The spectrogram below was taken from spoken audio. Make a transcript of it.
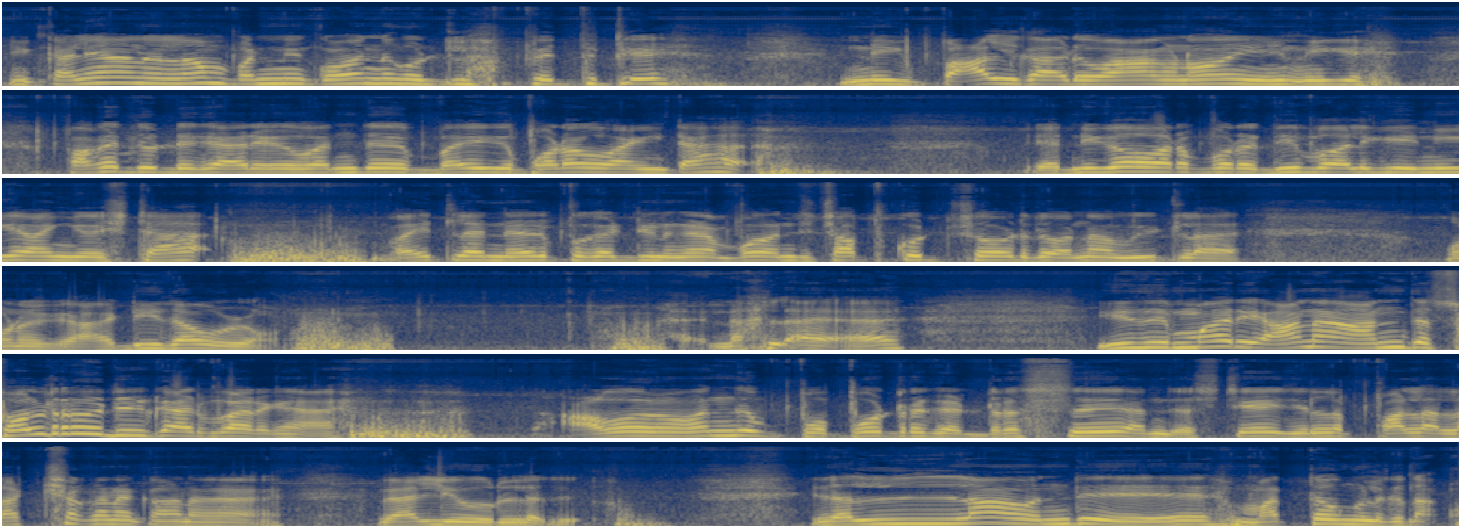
நீ கல்யாணம்லாம் பண்ணி குழந்தை குட்டிலாம் பெற்றுட்டு இன்றைக்கி பால் கார்டு வாங்கினோம் இன்றைக்கி பக்கத்து வீட்டுக்காரு வந்து பைக்கு புடவை வாங்கிட்டா என்றைக்கோ வரப்போகிற தீபாவளிக்கு இன்றைக்கே வாங்கி வச்சிட்டா வயிற்றில் நெருப்பு கட்டினுங்க அப்போ வந்து சப் குட் சோடுதோன்னா வீட்டில் உனக்கு அடி தான் விழும். அதனால் இது மாதிரி ஆனால் அந்த சொல்கிறவர் இருக்கார் பாருங்கள் அவன் வந்து இப்போ போட்டிருக்க ட்ரெஸ்ஸு அந்த ஸ்டேஜில் பல லட்சக்கணக்கான வேல்யூ உள்ளது. இதெல்லாம் வந்து மற்றவங்களுக்கு தான்.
